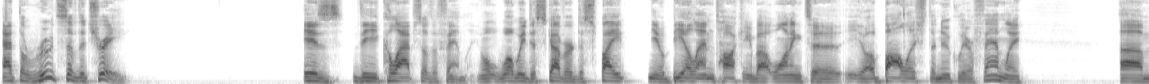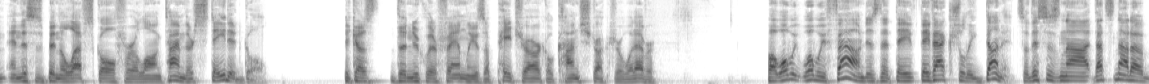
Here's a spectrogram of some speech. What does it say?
At the roots of the tree is the collapse of the family. What we discover, despite you know BLM talking about wanting to you know, abolish the nuclear family um, and this has been the left's goal for a long time, their stated goal, because the nuclear family is a patriarchal construct or whatever. But what we what we found is that they've they've actually done it. So this is not that's not a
